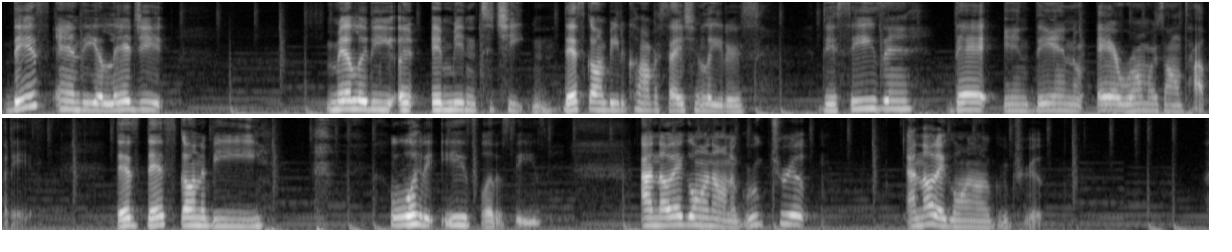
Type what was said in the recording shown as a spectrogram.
this and the alleged Melody uh, admitting to cheating. That's gonna be the conversation leaders this season. That and then add rumors on top of that. That's that's gonna be what it is for the season. I know they're going on a group trip. I know they're going on a group trip.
